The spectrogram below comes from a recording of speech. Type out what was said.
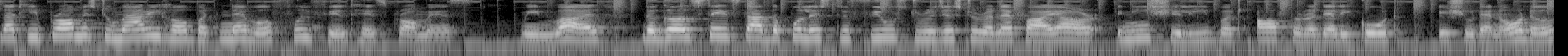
that he promised to marry her but never fulfilled his promise. Meanwhile, the girl states that the police refused to register an FIR initially, but after a Delhi court issued an order,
